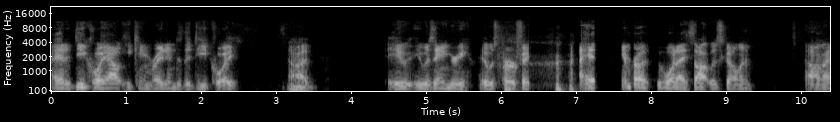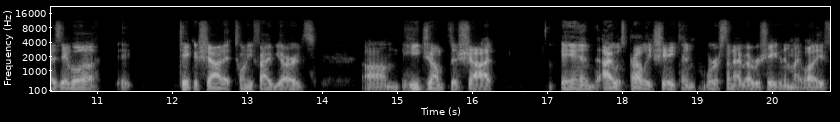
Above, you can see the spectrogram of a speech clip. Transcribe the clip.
I had a decoy out. He came right into the decoy. Mm. Uh, he, he was angry. It was perfect. I had camera, what I thought was going um, I was able to eh, take a shot at 25 yards. Um, he jumped the shot, and I was probably shaken worse than I've ever shaken in my life.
